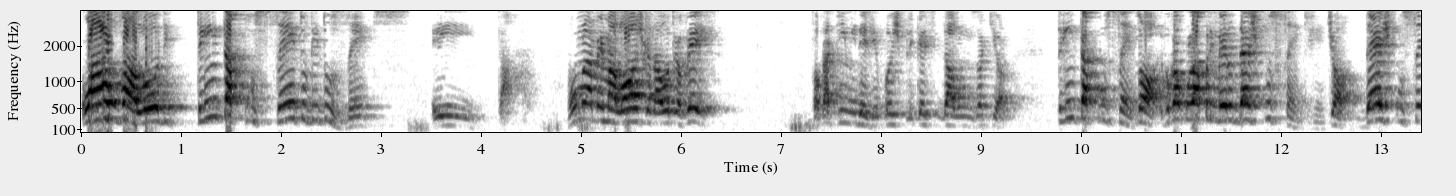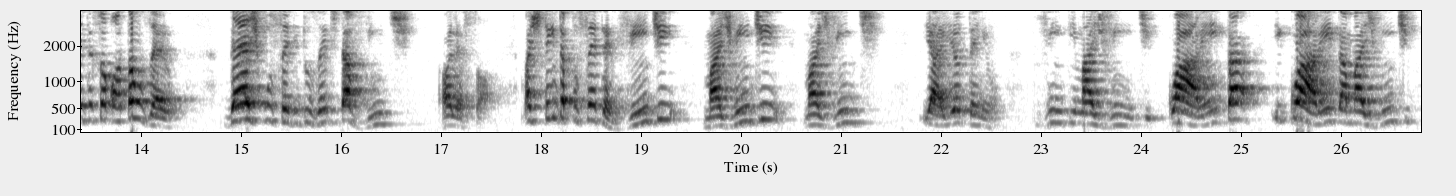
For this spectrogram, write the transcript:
Qual o valor de 30% de 200? Eita. Vamos na mesma lógica da outra vez? Foca aqui em mim, Devinho, para eu explicar esses alunos aqui. ó. 30%. Ó, eu vou calcular primeiro 10%, gente. Ó, 10% é só cortar um zero. 10% de 200 dá 20. Olha só. Mas 30% é 20 mais 20 mais 20. E aí eu tenho 20 mais 20, 40. E 40 mais 20,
